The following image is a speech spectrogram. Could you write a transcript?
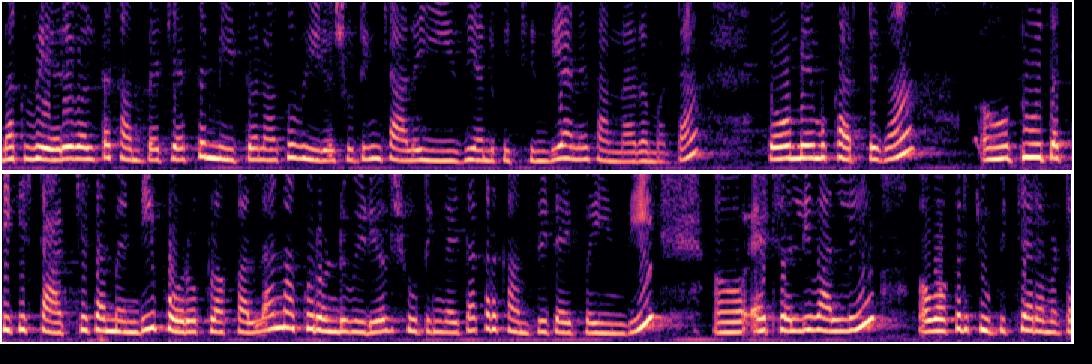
నాకు వేరే వాళ్ళతో కంపేర్ చేస్తే మీతో నాకు వీడియో షూటింగ్ చాలా ఈజీ అనిపించింది అనేసి అన్నారన్నమాట. సో మేము కరెక్ట్గా టూ థర్టీకి స్టార్ట్ చేశామండి. ఫోర్ ఓ క్లాక్ కల్లా నాకు రెండు వీడియోలు షూటింగ్ అయితే అక్కడ కంప్లీట్ అయిపోయింది. యాక్చువల్లీ వాళ్ళు ఒకటి చూపించారన్నమాట.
